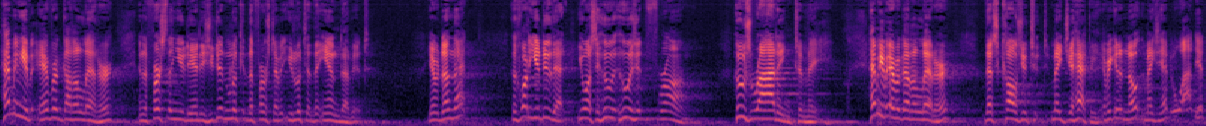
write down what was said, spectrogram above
How many of you have ever got a letter and the first thing you did is you didn't look at the first of it, you looked at the end of it? You ever done that? Because why do you do that? You want to say, who, who is it from? Who's writing to me? How many have ever got a letter that's caused you to, made you happy? Ever get a note that makes you happy? Well, I did.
